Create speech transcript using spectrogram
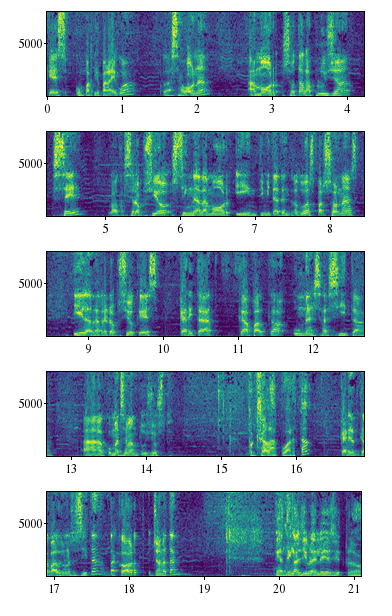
que és compartir paraigua, la segona, amor sota la pluja, C, la tercera opció, signe d'amor i intimitat entre dues persones, i la darrera opció, que és caritat cap al que ho necessita. Uh, comencem amb tu, Just. Potser la quarta? Caritat cap al que ho necessita, d'acord? Jonathan? Mira, tinc el llibre i l'he llegit, però...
